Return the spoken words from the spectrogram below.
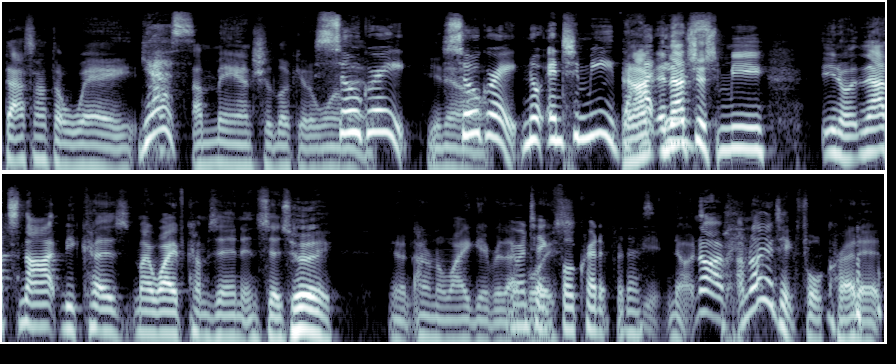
that's not the way Mm-hmm. Yes. a man should look at a woman." so great. you know? So great. No, and to me, that and, I, and that's is- just me, you know, and that's not because my wife comes in and says, "Hey," you know, I don't know why I gave her that I'm voice. gonna take full credit for this. No, no, I'm, I'm not going to take full credit.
